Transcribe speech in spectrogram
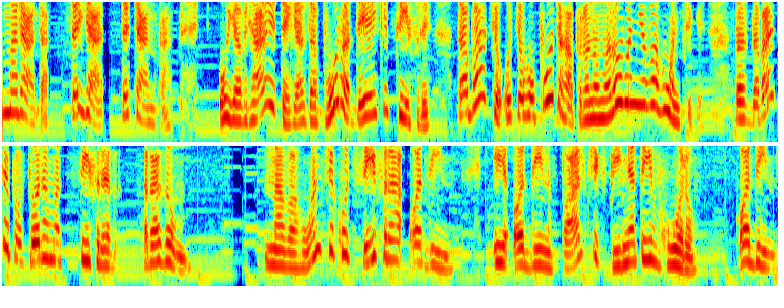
малята! Це я, Тетянка. Уявляєте, я забула деякі цифри та бачу у цього потяга пронумеровані вагончики. Тож давайте повторимо цифри разом. На вагончику цифра 1 і один пальчик піднятий вгору. 1.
